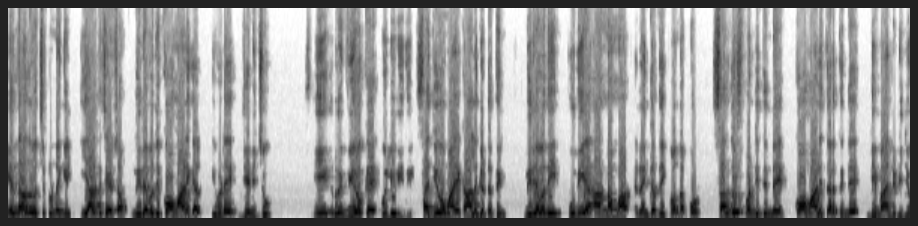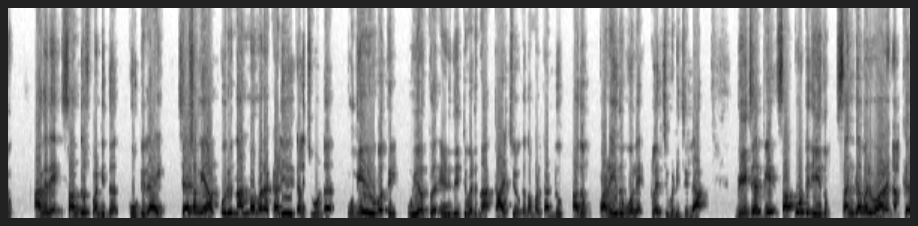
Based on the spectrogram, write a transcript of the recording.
എന്താന്ന് വെച്ചിട്ടുണ്ടെങ്കിൽ ഇയാൾക്ക് ശേഷം നിരവധി കോമാളികൾ ഇവിടെ ജനിച്ചു. ഈ റിവ്യൂ ഒക്കെ വലിയ രീതിയിൽ സജീവമായ കാലഘട്ടത്തിൽ നിരവധി പുതിയ അണ്ണന്മാർ രംഗത്തേക്ക് വന്നപ്പോൾ സന്തോഷ് പണ്ഡിറ്റിന്റെ കോമാളിത്തരത്തിന്റെ ഡിമാൻഡ് ഇടിഞ്ഞു. അങ്ങനെ സന്തോഷ് പണ്ഡിറ്റ് കൂട്ടിലായി. ശേഷം ഇയാൾ ഒരു നന്മമര കളി കളിച്ചുകൊണ്ട് പുതിയ രൂപത്തിൽ ഉയർത്ത് എഴുന്നേറ്റ് വരുന്ന കാഴ്ചയൊക്കെ നമ്മൾ കണ്ടു. അതും പഴയതുപോലെ ക്ലച്ച് പിടിച്ചില്ല. ബി ജെ പിയെ സപ്പോർട്ട് ചെയ്തും സംഘപരിവാരങ്ങൾക്ക്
